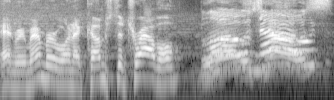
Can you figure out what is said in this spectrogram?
And remember, when it comes to travel, Blowes knows.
